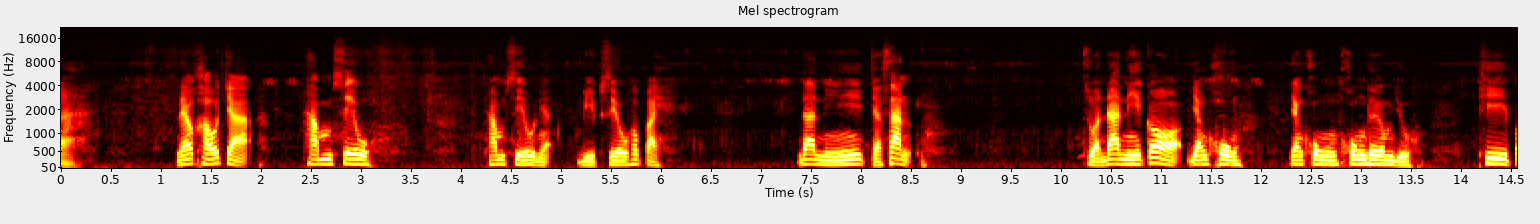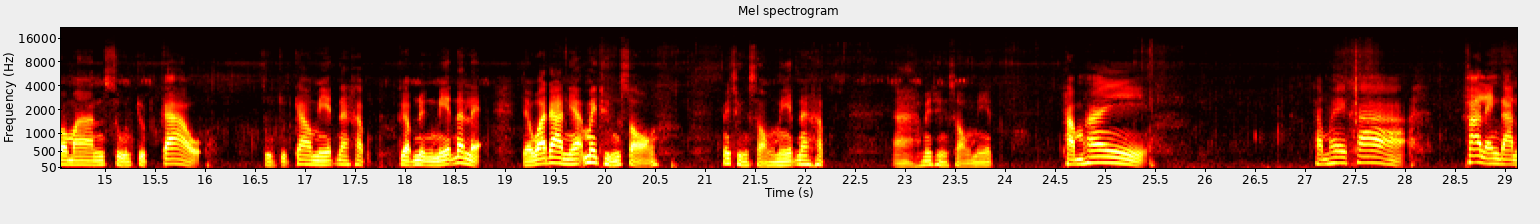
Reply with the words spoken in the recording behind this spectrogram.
อ่าแล้วเขาจะทำเซลล์ทำเซลล์เนี่ยบีบเซลล์เข้าไป ด้านนี้จะสั้น ส่วนด้านนี้ก็ยังคงยังคงคงเดิมอยู่ที่ประมาณ 0.9 0.9 เมตรนะครับ เกือบ 1 เมตรนั่นแหละ แต่ว่าด้านนี้ไม่ถึง 2 ไม่ถึง 2 เมตรนะครับ อ่าไม่ถึง2เมตรทำให้ทำให้ค่าค่าแรงดัน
